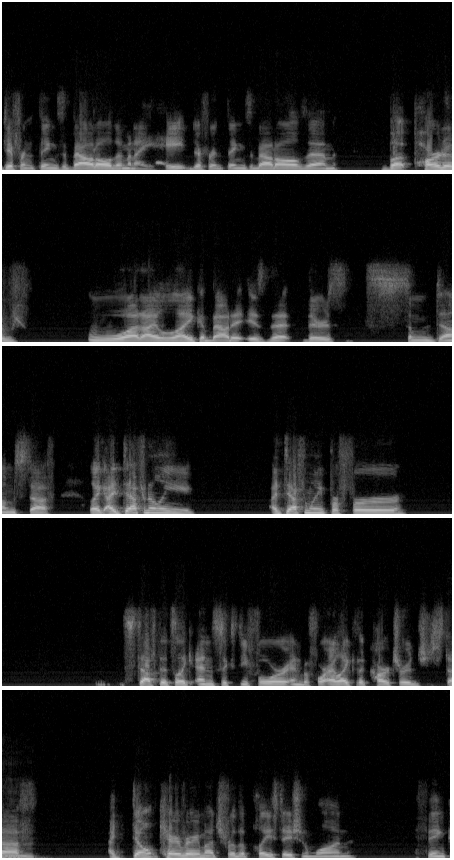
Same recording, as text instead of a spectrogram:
different things about all of them and i hate different things about all of them but part of what i like about it is that there's some dumb stuff like i definitely i definitely prefer stuff that's like n64 and before i like the cartridge stuff Mm. I don't care very much for the PlayStation 1. I think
